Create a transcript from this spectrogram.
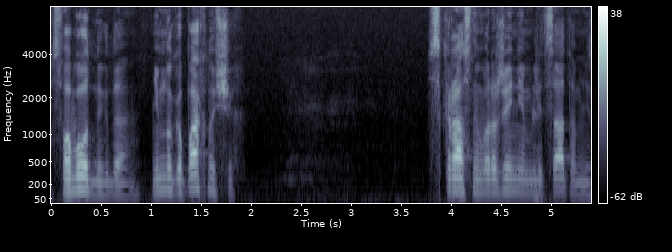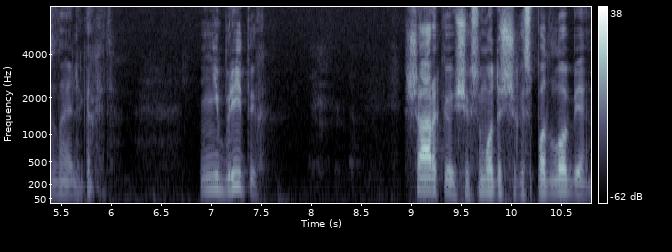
Свободных, да. Немного пахнущих. С красным выражением лица, там, не знаю, или как это. Небритых. Шаркающих, смотрящих из-под лобья.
